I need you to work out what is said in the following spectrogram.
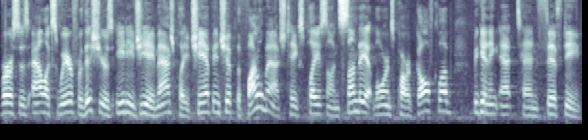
versus Alex Weir for this year's EDGA Match Play Championship. The final match takes place on Sunday at Lawrence Park Golf Club beginning at 1050.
